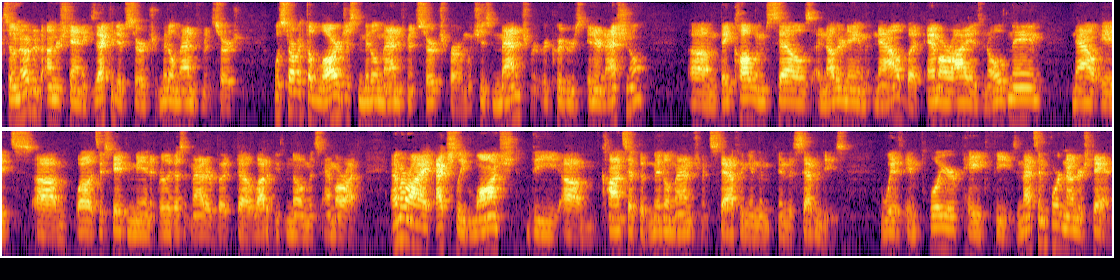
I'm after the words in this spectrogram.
So, in order to understand executive search or middle management search, we'll start with the largest middle management search firm, which is Management Recruiters International. Um, they call themselves another name now, but MRI is an old name. Now it's, um, well, it's escaping me and it really doesn't matter, but uh, a lot of people know them as MRI. MRI actually launched the um, concept of middle management staffing in the, in the 70s with employer paid fees. And that's important to understand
